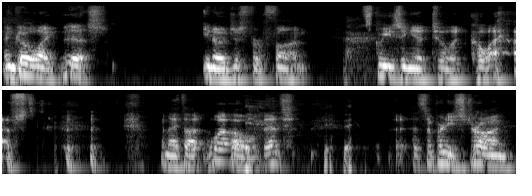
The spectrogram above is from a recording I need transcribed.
and go like this, you know, just for fun, squeezing it till it collapsed. and I thought, whoa, that's that's a pretty strong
